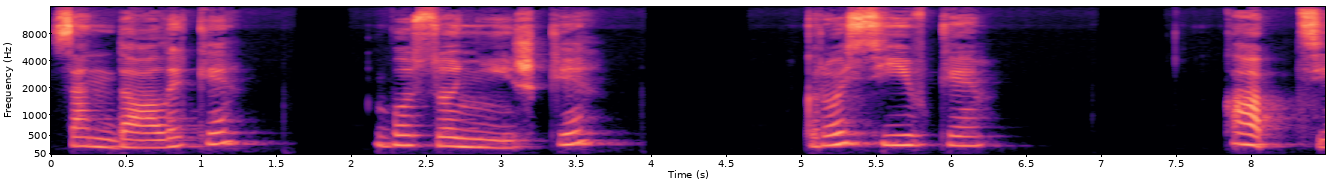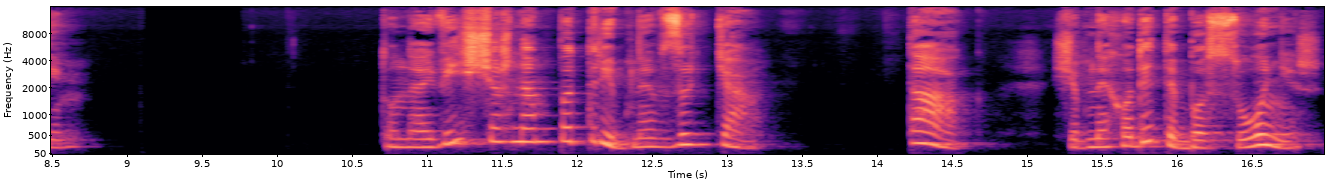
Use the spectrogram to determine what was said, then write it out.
сандалики, босоніжки, кросівки, капці. То навіщо ж нам потрібне взуття? Так, щоб не ходити босоніж,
